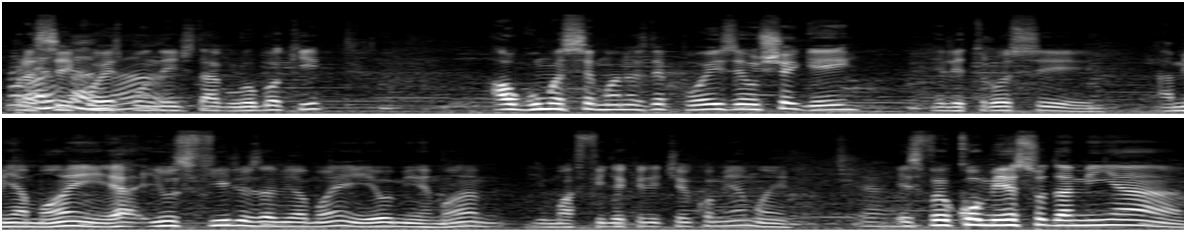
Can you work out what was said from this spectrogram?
para ser correspondente da Globo aqui. Algumas semanas depois eu cheguei, ele trouxe a minha mãe e, os filhos da minha mãe, eu, minha irmã e uma filha que ele tinha com a minha mãe. É. Esse foi o começo da minha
